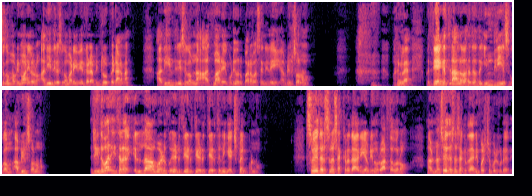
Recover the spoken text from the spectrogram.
சுகம் அப்படின்னு வானிலை வரும். அதீந்திரிய சுகம் அடைவீர்கள் அப்படின்னு டூர் போயிட்டாங்கன்னா அதீந்திரிய சுகம்னா ஆத்மா அடையக்கூடிய ஒரு பரவச நிலை அப்படின்னு சொல்லணும். இப்போ தேகத்தினால வர்றது வந்து இந்திரிய சுகம் அப்படின்னு சொல்லணும். இந்த மாதிரி சில எல்லா வேர்டுக்கும் எடுத்து எடுத்து எடுத்து எடுத்து நீங்கள் எக்ஸ்பிளைன் பண்ணும் சுயதர்சன சக்கரதாரி அப்படின்னு ஒரு வார்த்தை வரும். அப்படின்னா சுயதர்சன சக்கரதாரின்னு படிச்சுட்டு போயிடக்கூடாது.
